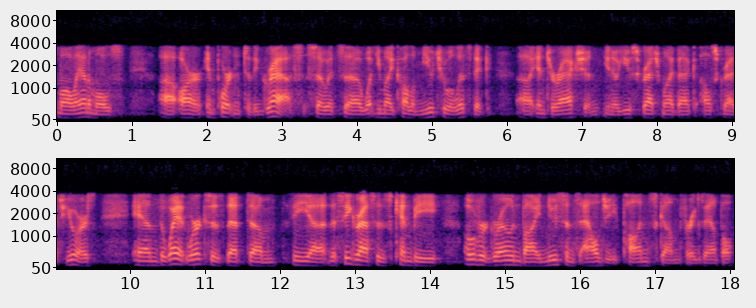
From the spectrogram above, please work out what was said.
small animals are important to the grass. So it's uh, what you might call a mutualistic uh, interaction. You know, you scratch my back, I'll scratch yours. And the way it works is that um, the uh, the seagrasses can be overgrown by nuisance algae, pond scum, for example,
